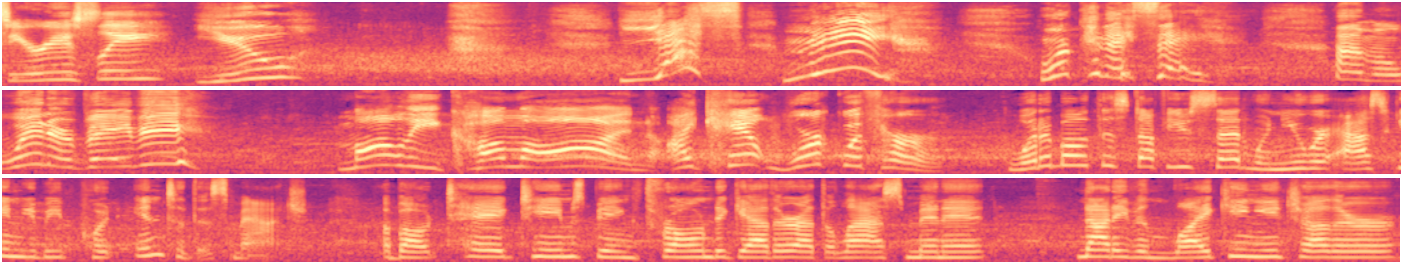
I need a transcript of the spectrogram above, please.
Seriously? You? Yes! Me! What can I say? I'm a winner, baby! Molly, come on! I can't work with her! What about the stuff you said when you were asking to be put into this match? About tag teams being thrown together at the last minute, not even liking each other?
